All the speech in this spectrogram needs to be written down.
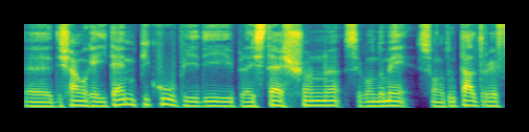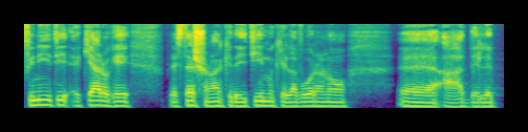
eh, diciamo che i tempi cupi di PlayStation secondo me sono tutt'altro che finiti. È chiaro che PlayStation ha anche dei team che lavorano eh, a delle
